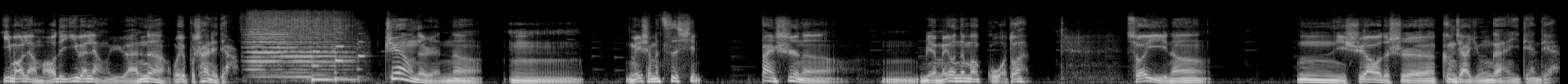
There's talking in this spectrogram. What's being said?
一毛两毛的，一元两元的，我也不差这点这样的人呢，嗯，没什么自信，办事呢，嗯，也没有那么果断，所以呢，嗯，你需要的是更加勇敢一点点，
